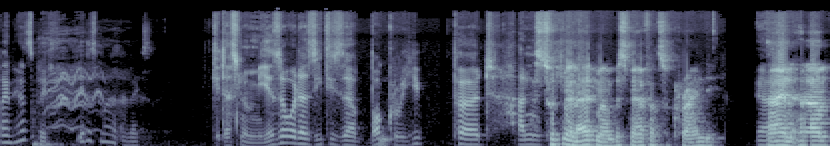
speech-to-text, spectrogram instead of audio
Mein Herz bricht. Jedes Mal, Alex. geht das nur mir so oder sieht dieser Bock Reapert Hand. Es tut mir leid, man, bist mir einfach zu grindy. Ja. Nein, ähm.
